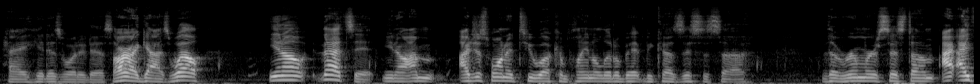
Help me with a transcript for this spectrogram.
hey, it is what it is. All right, guys. Well, you know that's it. You know, I'm I just wanted to uh, complain a little bit because this is uh, the rumor system. I,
